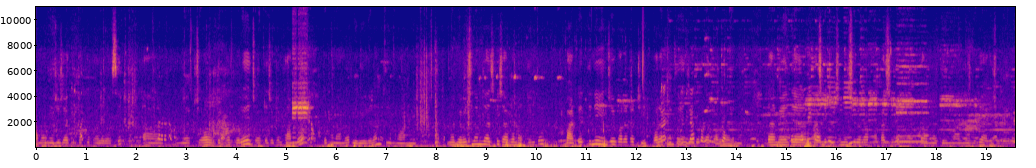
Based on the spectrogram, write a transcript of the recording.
আমার মেজো যা কিন্তু খুব ভালোবাসে। আর ঝড় উপেক্ষা করে ঝড়টা যখন থামলো, তখন আমরা বেরিয়ে গেলাম তিন মা মেয়ে আমরা ভেবেছিলাম যে আজকে যাব না, কিন্তু বার্থডের দিনে এনজয় করাটা ঠিক। পরে কিন্তু এনজয় করতে ভালো লাগে না। তাই মেয়েদের আজকে টিউশনি ছিল না, ফাঁকা ছিল, তো আমরা তিন মা মিলে আগে চলে গেলাম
